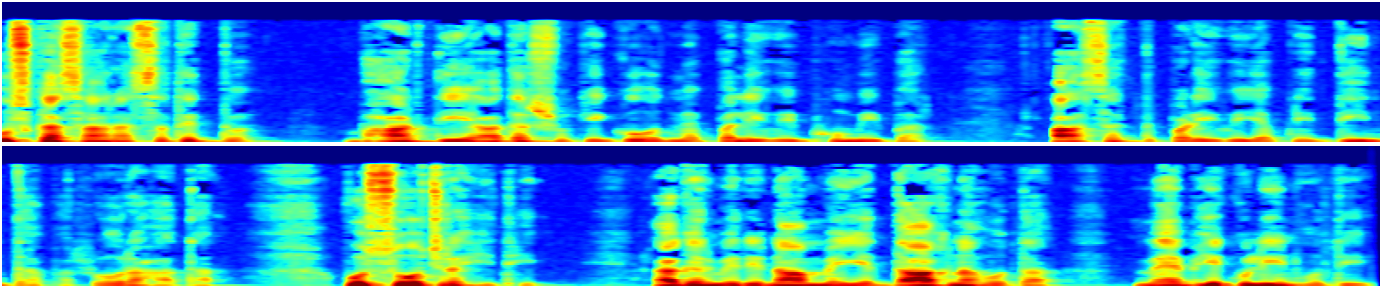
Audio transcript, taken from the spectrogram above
उसका सारा सतित्व भारतीय आदर्शों की गोद में पली हुई भूमि पर आसक्त पड़ी हुई अपनी दीनता पर रो रहा था। वो सोच रही थी, अगर मेरे नाम में ये दाग न होता, मैं भी कुलीन होती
